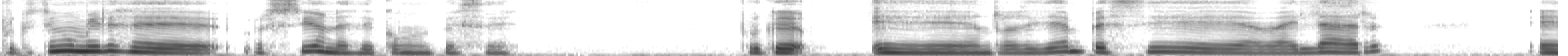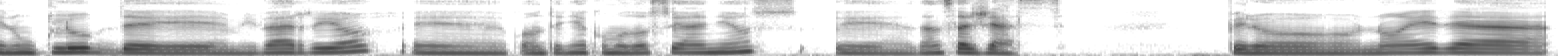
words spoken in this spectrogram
Porque tengo miles de versiones de cómo empecé. Porque eh, en realidad empecé a bailar en un club de mi barrio eh, cuando tenía como 12 años, eh, danza jazz. Pero no era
